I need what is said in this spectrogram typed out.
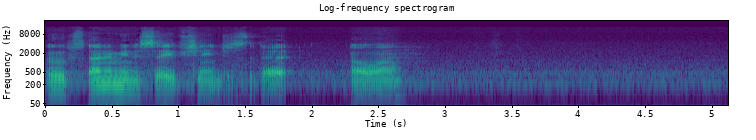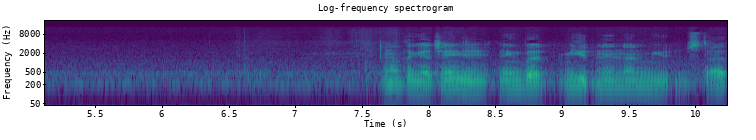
know. Oops, I didn't mean to save changes to that. Oh well. I don't think I changed anything but muting and unmuting stuff.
